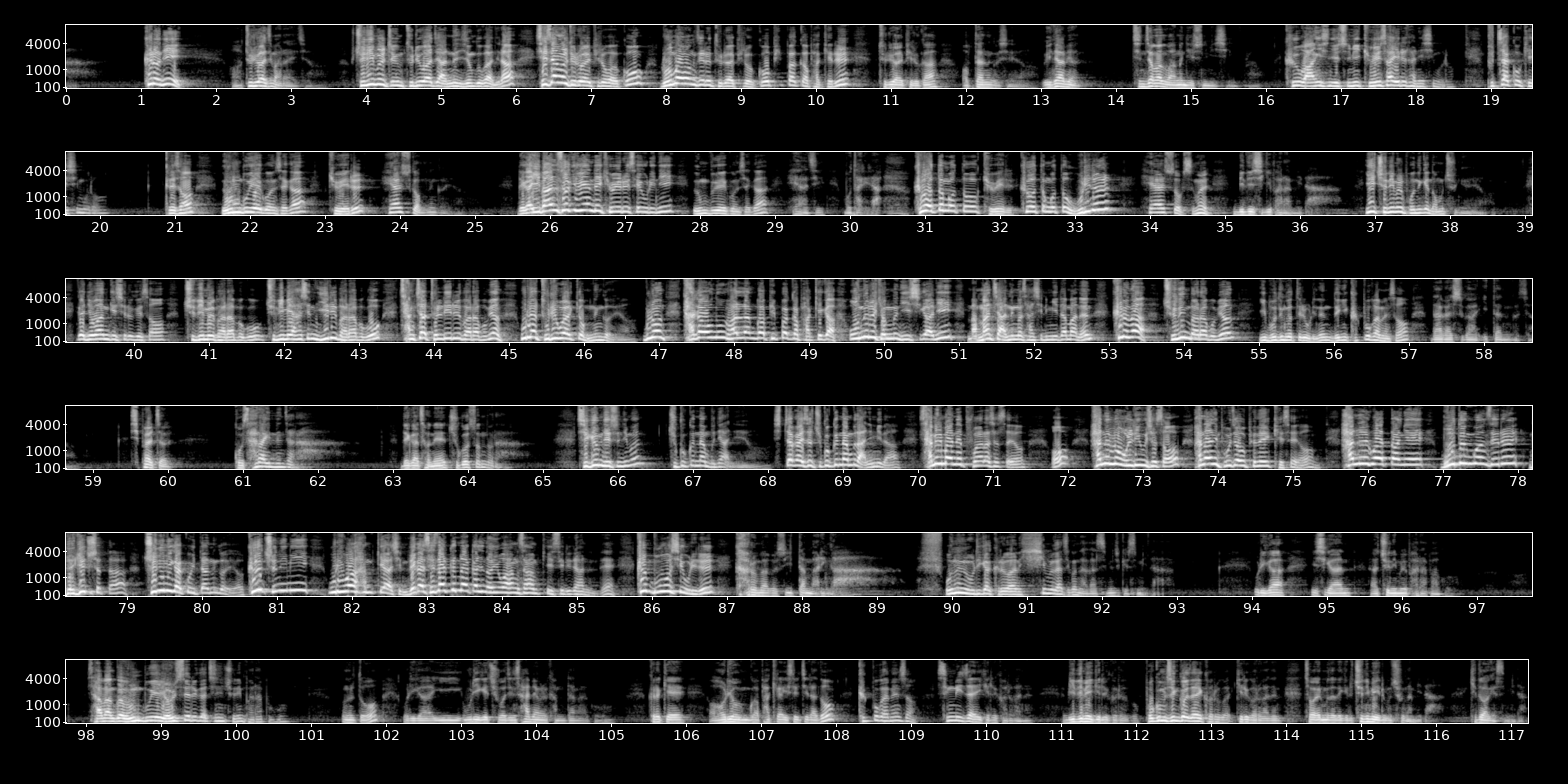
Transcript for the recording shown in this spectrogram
그러니 어, 두려워하지 말아야죠. 주님을 지금 두려워하지 않는 이 정도가 아니라 세상을 두려워할 필요가 없고 로마 황제를 두려워할 필요 없고 핍박과 박해를 두려워할 필요가 없다는 것이에요. 왜냐하면 진정한 왕은 예수님이시므로 그 왕이신 예수님이 교회 사이를 다니심으로 붙잡고 계심으로 그래서 음부의 권세가 교회를 해할 수가 없는 거예요. 내가 이 반석 위에 내 교회를 세우리니 음부의 권세가 해하지 못하리라. 그 어떤 것도 교회를 그 어떤 것도 우리를 해할 수 없음을 믿으시기 바랍니다. 이 주님을 보는 게 너무 중요해요. 그러니까 요한계시록에서 주님을 바라보고 주님의 하시는 일을 바라보고 장차 될 일을 바라보면 우리가 두려워할 게 없는 거예요. 물론 다가오는 환란과 핍박과 박해가 오늘을 겪는 이 시간이 만만치 않는 건 사실입니다만은 그러나 주님 바라보면 이 모든 것들을 우리는 능히 극복하면서 나아갈 수가 있다는 거죠. 18절 곧 살아있는 자라 내가 전에 죽었었노라 지금 예수님은 죽고 끝난 분이 아니에요. 십자가에서 죽고 끝난 분 아닙니다. 3일 만에 부활하셨어요. 어? 하늘로 올리우셔서 하나님 보좌 우편에 계세요. 하늘과 땅의 모든 권세를 내게 주셨다. 주님이 갖고 있다는 거예요. 그 주님이 우리와 함께 하신 내가 세상 끝날까지 너희와 항상 함께 있으리라 하는데 그 무엇이 우리를 가로막을 수 있단 말인가? 오늘 우리가 그러한 힘을 가지고 나갔으면 좋겠습니다. 우리가 이 시간 주님을 바라보고 사망과 음부의 열쇠를 가진 주님 바라보고 오늘 또 우리가 이 우리에게 주어진 사명을 감당하고 그렇게 어려움과 박해가 있을지라도 극복하면서 승리자의 길을 걸어가는 믿음의 길을 걸어가고 복음 증거자의 걸어가- 길을 걸어가는 저와 여러분들 되기를 주님의 이름으로 축원합니다. 기도하겠습니다.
